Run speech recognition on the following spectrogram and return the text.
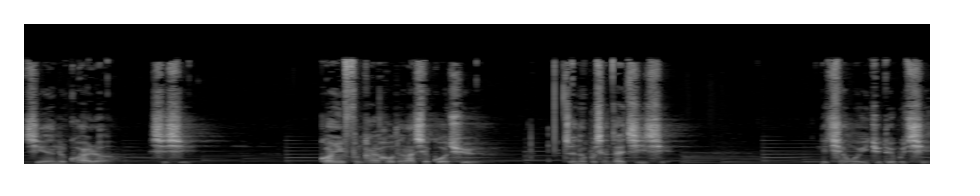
纪念日快乐，西西。关于分开后的那些过去。真的不想再记起，你欠我一句对不起，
